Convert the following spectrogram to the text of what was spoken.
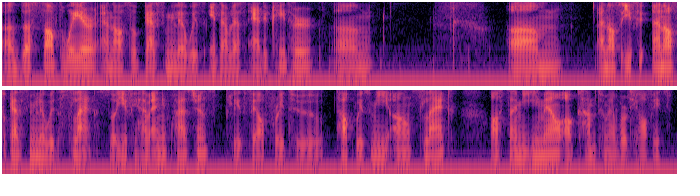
uh, the software and also get familiar with AWS Educator. Um, um, and also if and also get familiar with Slack. So if you have any questions, please feel free to talk with me on Slack or send me email or come to my virtual office.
